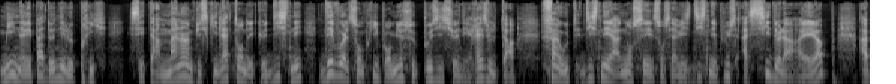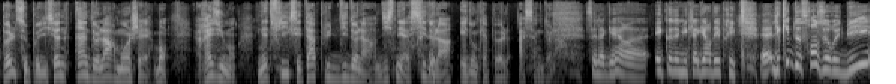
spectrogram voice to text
mais il n'avait pas donné le prix. C'est un malin puisqu'il attendait que Disney dévoile son prix pour mieux se positionner. Résultat, fin août, Disney a annoncé son service Disney Plus à 6 dollars. Et hop, Apple se positionne 1 dollar moins cher. Bon, résumons. Netflix est à plus de 10 dollars, Disney à 6 dollars et donc Apple à 5 dollars. C'est la guerre euh, économique, la guerre des prix. Euh, l'équipe de France de rugby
